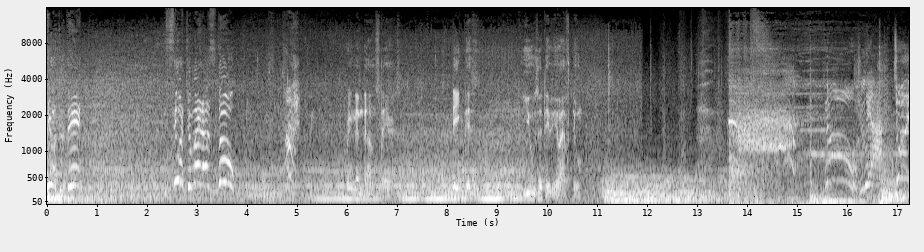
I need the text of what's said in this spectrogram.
See what you did? See what you made us do? Bring them downstairs. Take this. Use it if you have to. No! Julia! Julia!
